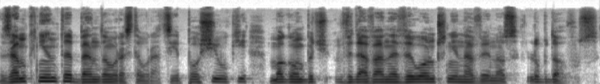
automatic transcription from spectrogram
Zamknięte będą restauracje. Posiłki mogą być wydawane wyłącznie na wynos lub dowóz.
